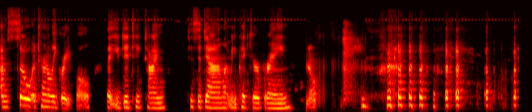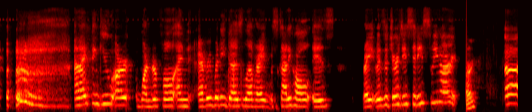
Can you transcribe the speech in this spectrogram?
I'm so eternally grateful that you did take time to sit down and let me pick your brain. Yep. and I think you are wonderful, and everybody does love. Right, Scotty Holt is right. Is it Jersey City, sweetheart? Sorry. Uh,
